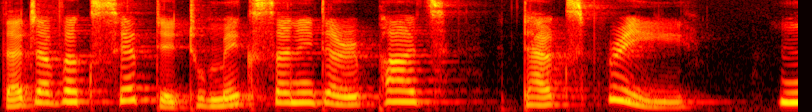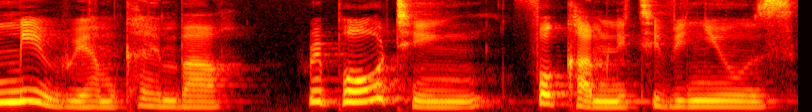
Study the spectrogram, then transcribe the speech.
that have accepted to make sanitary pads tax-free. Miriam Kemba, reporting for Community TV News.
